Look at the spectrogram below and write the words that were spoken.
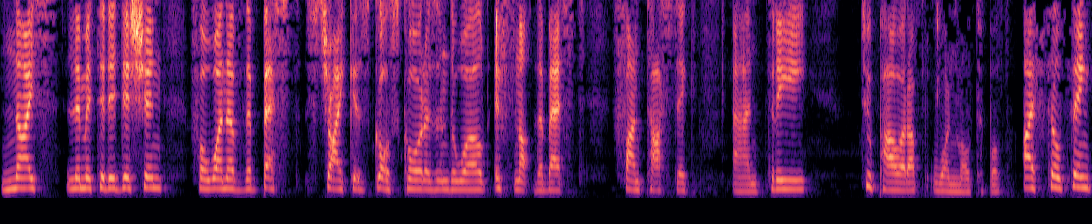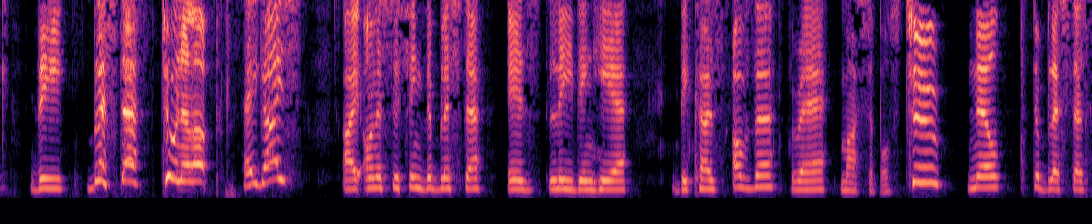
Nice limited edition for one of the best strikers, goal scorers in the world, if not the best. Fantastic. And three, to power up one multiple. I still think the blister 2 0 up. Hey guys, I honestly think the blister is leading here because of the rare master pulls. 2 0 to blisters.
